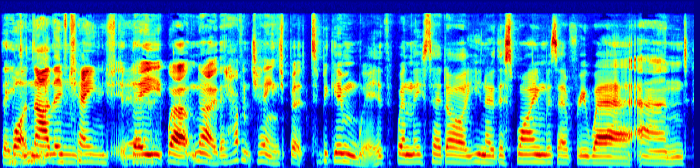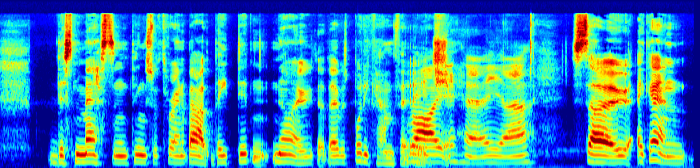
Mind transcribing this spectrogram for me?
They What, now they've changed it? They well, no, they haven't changed. But to begin with, when they said, "Oh, you know, this wine was everywhere and this mess and things were thrown about," they didn't know that there was body cam footage. right. Okay, yeah. So again,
